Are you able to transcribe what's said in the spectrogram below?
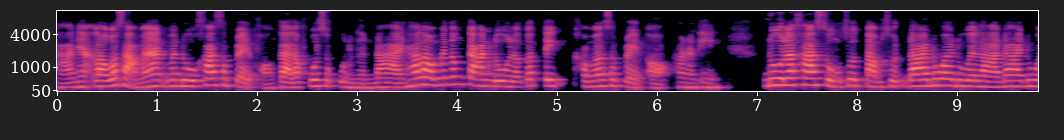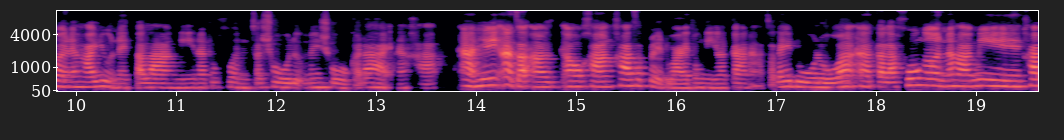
นะคะเนี่ยเราก็สามารถมาดูค่าสเปรดของแต่ละคู่สกุลเงินได้ ถ้าเราไม่ต้องการดูเราก็ติ๊กคำว่าสเปรดออกเท่านั้นเอง ดูราคาสูงสุดต่ำสุดได้ด้วยดูเวลาได้ด้วยนะคะ อยู่ในตารางนี้นะทุกคนจะโชว์หรือไม่โชว์ก็ได้นะคะอ่าทีนี้อาจจะเอาเอาค้างค่าสเปรดไว้ตรงนี้ละกันอาจจะได้ดูรู้ว่าอ่าแต่ละคู่เงินนะคะ มีค่า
